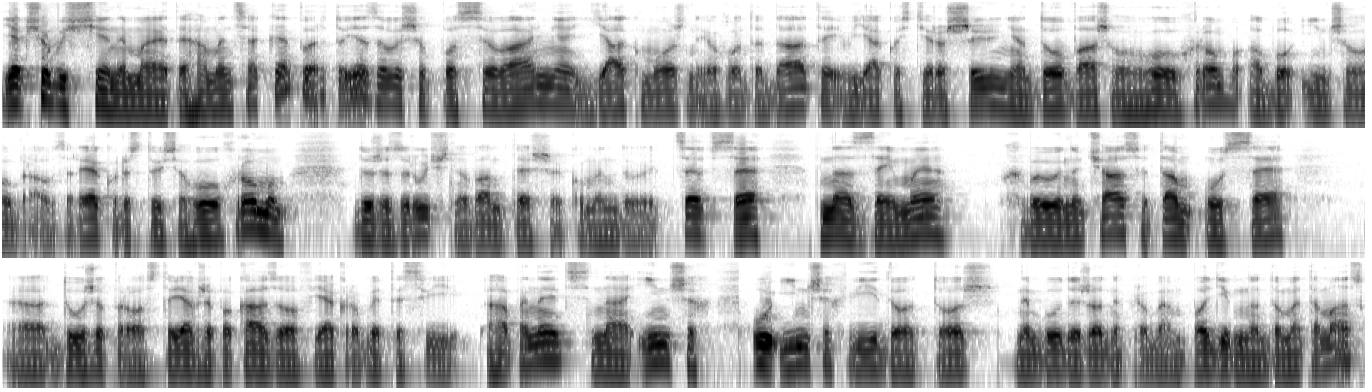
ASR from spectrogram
Якщо ви ще не маєте гаманця Kepler, то я залишу посилання, як можна його додати в якості розширення до вашого Google Chrome або іншого браузера. Я користуюся Google Chrome, дуже зручно, вам теж рекомендую. Це все в нас займе хвилину часу, там усе дуже просто. Я вже показував, як робити свій гаманець на інших у інших відео, тож не буде жодних проблем. Подібно до Metamask,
